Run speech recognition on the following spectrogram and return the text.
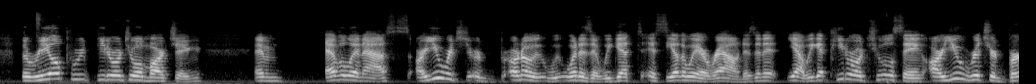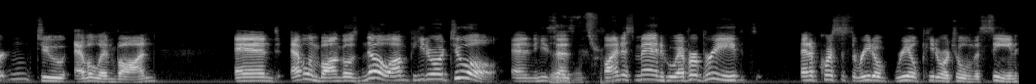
the real Peter O'Toole, marching, and Evelyn asks, "Are you Richard?" Or no, what is it? We get it's the other way around, isn't it? Yeah, we get Peter O'Toole saying, "Are you Richard Burton?" to Evelyn Bond, and Evelyn Bond goes, "No, I'm Peter O'Toole," and he says, right. "Finest man who ever breathed," and of course it's the real, real Peter O'Toole in the scene,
